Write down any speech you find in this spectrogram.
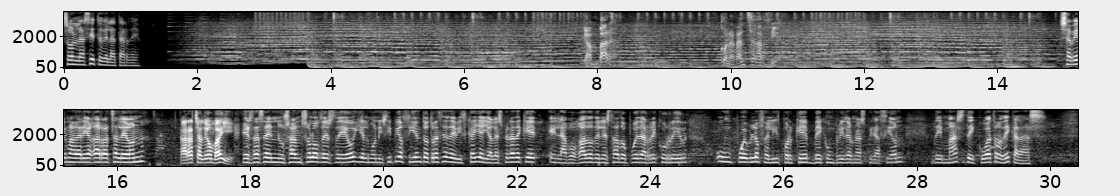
Son las 7 de la tarde. Gambara con Arancha García. Xavier Madariaga, Racha León. Arracha León, Bay. Estás en Usán solo desde hoy el municipio 113 de Vizcaya y a la espera de que el abogado del Estado pueda recurrir un pueblo feliz porque ve cumplida una aspiración de más de cuatro décadas.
